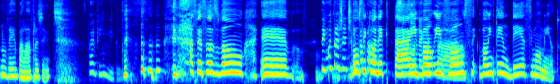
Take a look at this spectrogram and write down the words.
Não vem a palavra, gente. Vai vir, amiga. As pessoas vão. É, tem muita gente vão que se, tá conectar se conectar e vão e vão vão entender esse momento.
